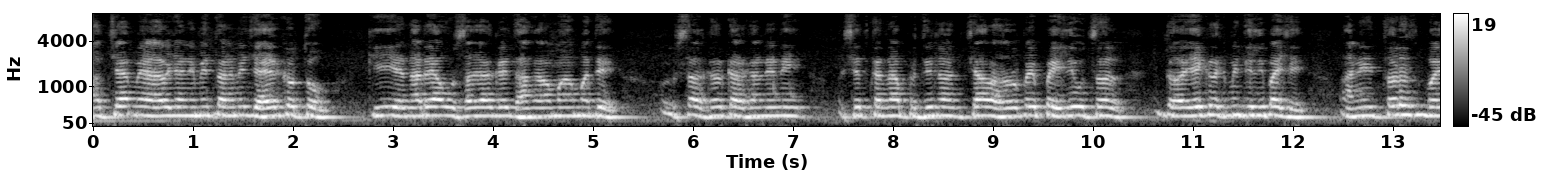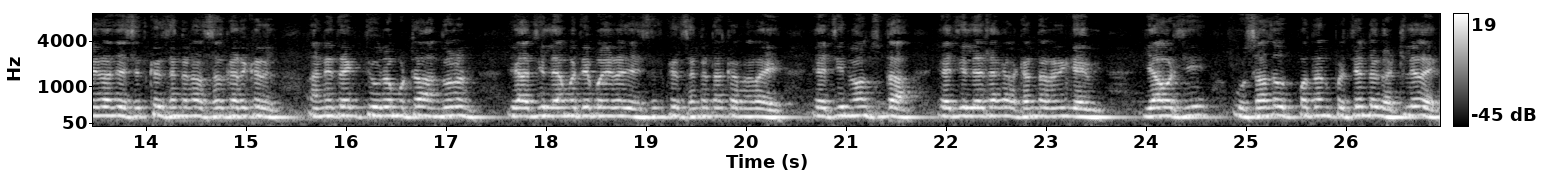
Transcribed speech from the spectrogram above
आजच्या मेळाव्याच्या निमित्ताने मी जाहीर करतो की येणाऱ्या उसाच्या गळीत हंगामामध्ये साखर कारखान्याने शेतकऱ्यांना प्रतिटन चार हजार रुपये पहिली उचल द- एक रकमी दिली पाहिजे आणि तरच बळीराजा शेतकरी संघटना सहकार्य करेल. अन्यथा एक तीव्र मोठं आंदोलन या जिल्ह्यामध्ये बळीराजा शेतकरी संघटना करणार आहे. याची नोंद सुद्धा या जिल्ह्यातल्या कारखानदारांनी घ्यावी. यावर्षी ऊसाचं उत्पादन प्रचंड घटलेलं आहे.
